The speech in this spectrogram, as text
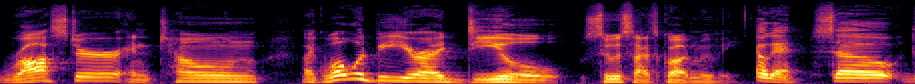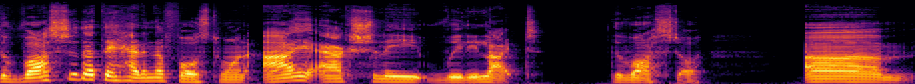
roster and tone? Like what would be your ideal Suicide Squad movie? Okay. So the roster that they had in the first one, I actually really liked the roster. Um,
